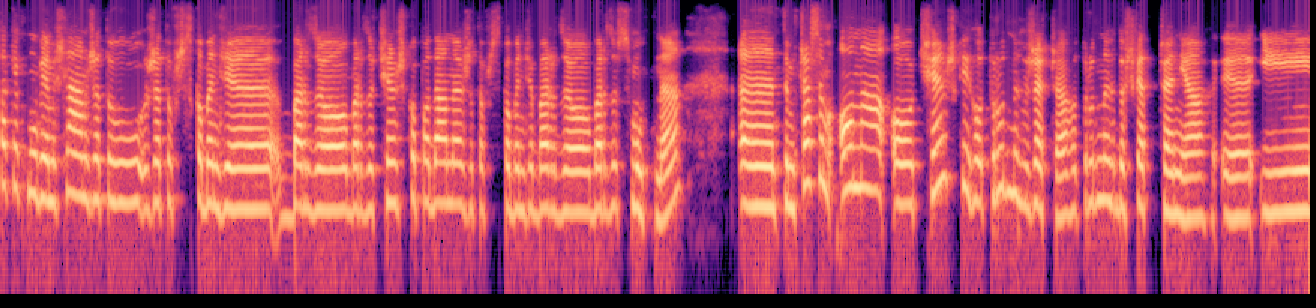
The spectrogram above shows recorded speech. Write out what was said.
tak jak mówię, myślałam, że tu, że tu wszystko będzie bardzo, bardzo ciężko podane, że to wszystko będzie bardzo, bardzo smutne. E, tymczasem ona o ciężkich, o trudnych rzeczach, o trudnych doświadczeniach e, i,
